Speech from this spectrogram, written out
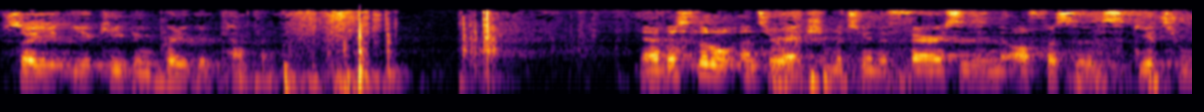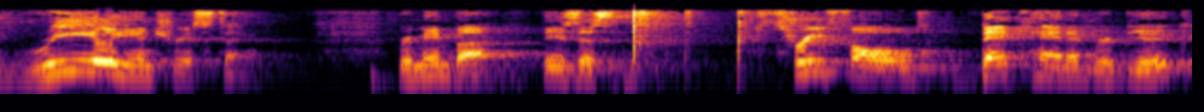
So you're keeping pretty good company. Now, this little interaction between the Pharisees and the officers gets really interesting. Remember, there's this threefold backhanded rebuke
